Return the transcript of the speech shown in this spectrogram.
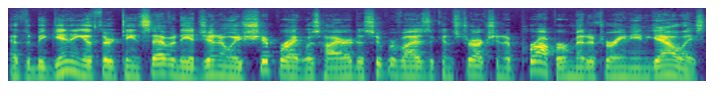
At the beginning of 1370, a Genoese shipwright was hired to supervise the construction of proper Mediterranean galleys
